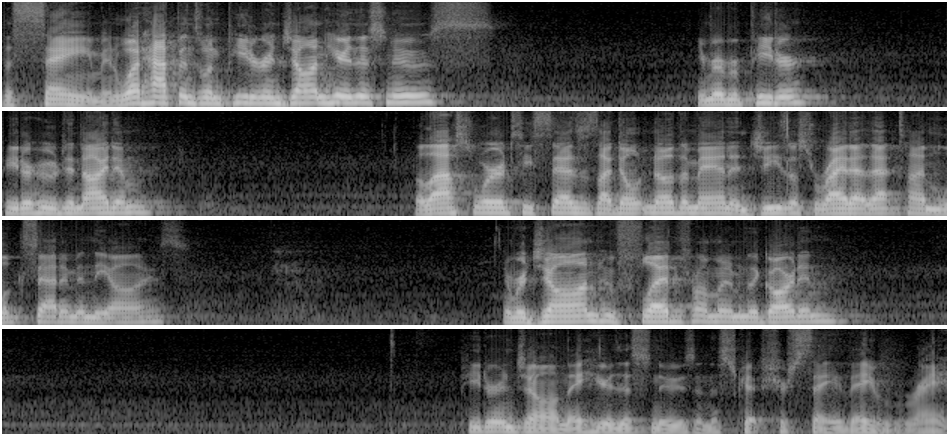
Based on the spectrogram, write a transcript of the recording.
the same. And what happens when Peter and John hear this news? You remember Peter? Peter, who denied him. The last words he says is, I don't know the man, and Jesus, right at that time, looks at him in the eyes. And Remember John, who fled from him in the garden? Peter and John, they hear this news, and the scriptures say they ran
